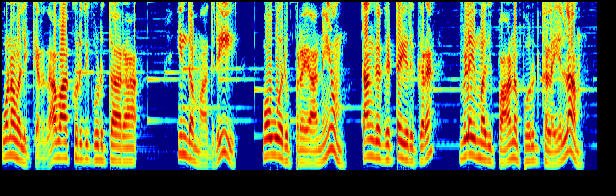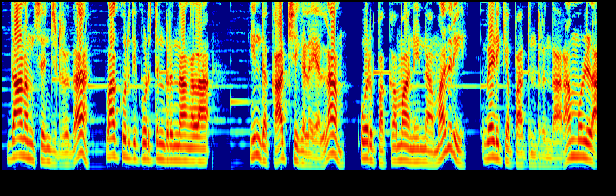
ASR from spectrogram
உணவளிக்கிறதா வாக்குறுதி கொடுத்தாராம். இந்த மாதிரி ஒவ்வொரு பிரயாணியும் தங்க கிட்ட இருக்கிற விலை மதிப்பான பொருட்களை எல்லாம் தானம் செஞ்சிடுறதா? வாக்குறுதி கொடுத்துட்டு இருந்தாங்களாம் இந்த காட்சிகளை எல்லாம் ஒரு பக்கமா நின்ன மாதிரி வேடிக்கை பார்த்துட்டு இருந்தாராம் முல்லா.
